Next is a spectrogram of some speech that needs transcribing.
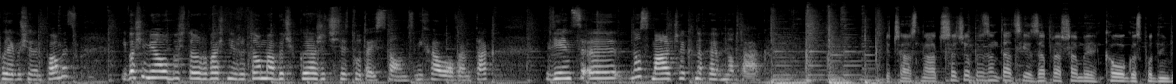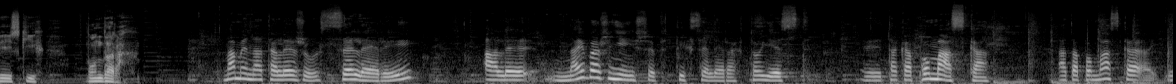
pojawił się ten pomysł i właśnie miało być to, że właśnie, że to ma być kojarzyć się tutaj stąd, z Michałowem, tak? Więc y, no smalczyk na pewno tak. Czas na trzecią prezentację. Zapraszamy koło gospodyń wiejskich w Bondarach. Mamy na talerzu selery, ale najważniejsze w tych selerach to jest y, taka pomaska. A ta pomaska y,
